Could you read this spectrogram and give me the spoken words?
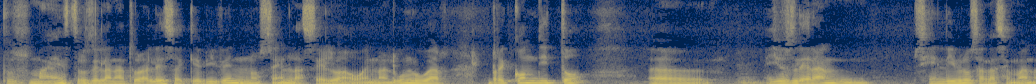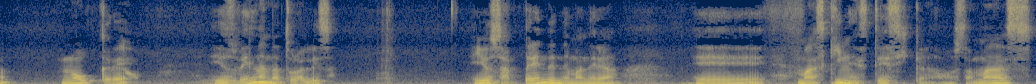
pues maestros de la naturaleza que viven, no sé, en la selva o en algún lugar recóndito, eh, ellos leerán 100 libros a la semana? No creo. Ellos ven la naturaleza. Ellos aprenden de manera eh, más kinestésica, o sea, más,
